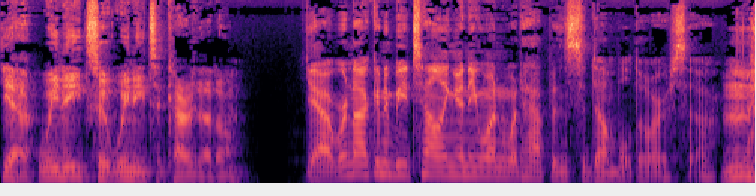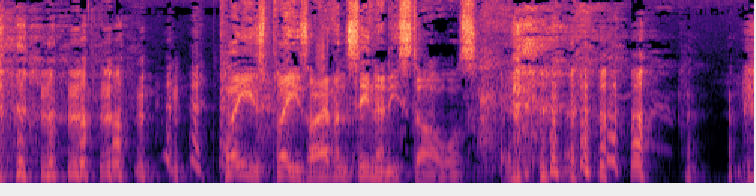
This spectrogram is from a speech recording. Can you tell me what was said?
Yeah, we need to we need to carry that on. Yeah, we're not going to be telling anyone what happens to Dumbledore, so. Mm. Please, please, I haven't seen any Star Wars.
